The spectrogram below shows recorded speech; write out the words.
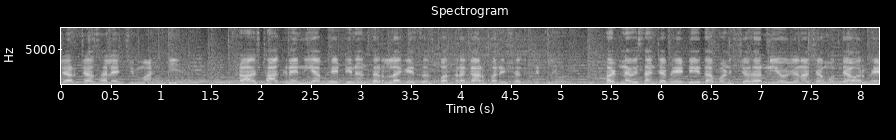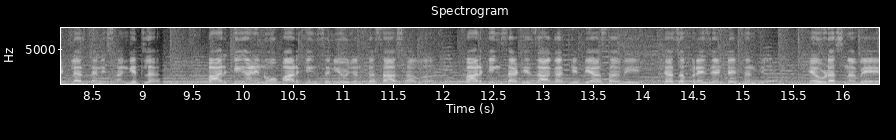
चर्चा झाल्याची माहिती आहे. राज ठाकरेंनी या भेटीनंतर लगेचच पत्रकार परिषद घेतली. फडणवीसांच्या भेटीत आपण शहर नियोजनाच्या मुद्द्यावर भेटल्यास त्यांनी सांगितलं पार्किंग आणि नो पार्किंगचं नियोजन कसं असावं? पार्किंगसाठी जागा किती असावी? त्याचं प्रेझेंटेशन दिलं. एवढंच नव्हे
